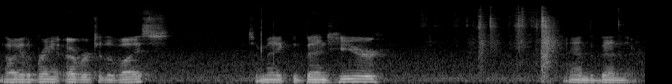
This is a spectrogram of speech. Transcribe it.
Now I got to bring it over to the vise to make the bend here and the bend there.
